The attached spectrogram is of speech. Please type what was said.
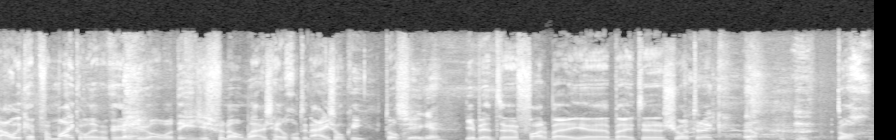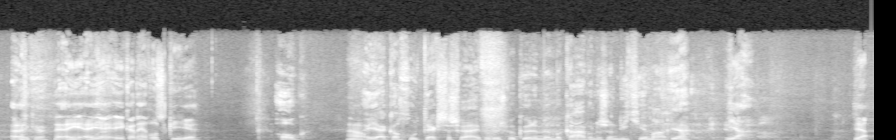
Nou, ik heb van Michael heb ik, eh, nu al wat dingetjes vernomen. Hij is heel goed in ijshockey, toch? Zeker. Je bent eh var bij, eh, bij het eh short track. Toch? Eh, Zeker. en je, en je, je kan heel goed skiën. Ook. Ja. En jij kan goed teksten schrijven, dus we kunnen met elkaar wel eens een liedje maken. Ja. Ja. Ja,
